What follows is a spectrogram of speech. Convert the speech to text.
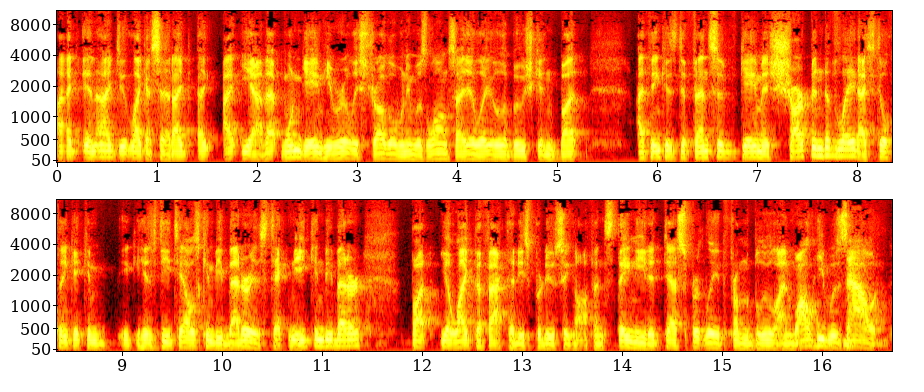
I, and I do, like I said, I, I, I, yeah, that one game he really struggled when he was alongside Ilya Lyubushkin, but I think his defensive game is sharpened of late. I still think it can, his details can be better, his technique can be better, but you like the fact that he's producing offense. They need it desperately from the blue line. While he was out,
